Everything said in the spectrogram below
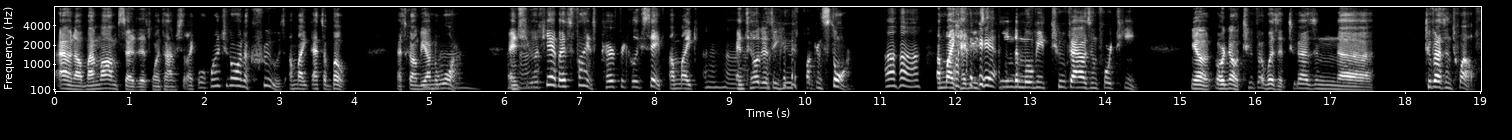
I don't know, my mom said this one time. She's like, Well, why don't you go on a cruise? I'm like, That's a boat. That's gonna be on the water. And she Uh-huh. goes, Yeah, but it's fine, it's perfectly safe. I'm like, Uh-huh. until there's a huge fucking storm. Uh-huh. I'm like, have you Yeah. seen the movie 2014? You know, or no, two was it 2000 uh 2012?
